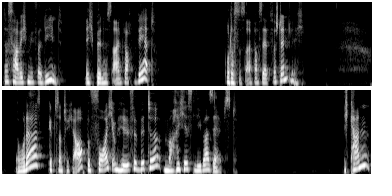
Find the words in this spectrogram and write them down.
das habe ich mir verdient. Ich bin es einfach wert. Oder es ist einfach selbstverständlich. Oder gibt es natürlich auch, bevor ich um Hilfe bitte, mache ich es lieber selbst. Ich kann,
